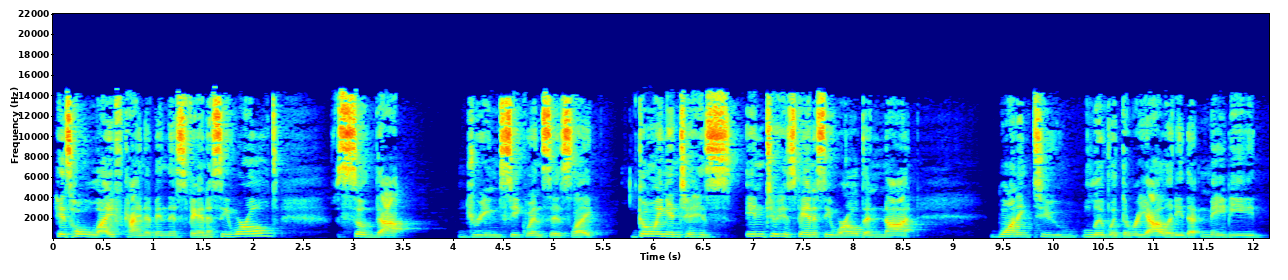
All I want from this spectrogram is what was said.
his whole life kind of in this fantasy world. So that dream sequence is like going into his into his fantasy world and not wanting to live with the reality that maybe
